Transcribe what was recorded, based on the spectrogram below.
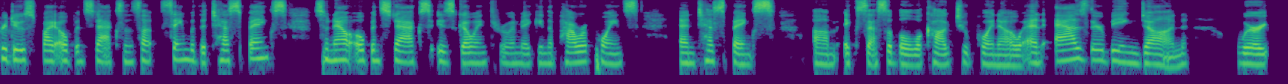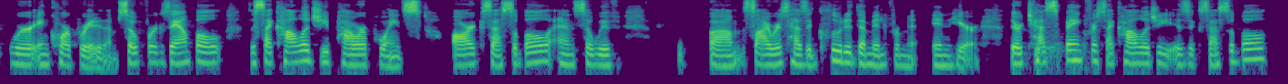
produced by OpenStax and so, same with the test banks. So now OpenStax is going through and making the PowerPoints and test banks um, accessible WCAG 2.0. And as they're being done, we're, we're incorporating them. So for example, the psychology PowerPoints are accessible. And so we've um, Cyrus has included them in from in here. Their test bank for psychology is accessible,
